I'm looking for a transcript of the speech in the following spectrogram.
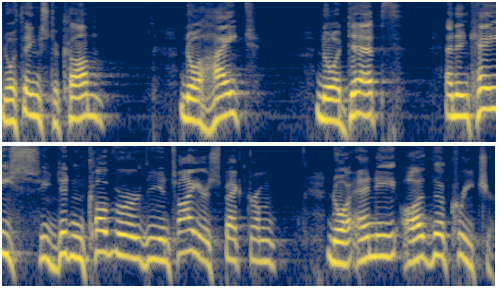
nor things to come, nor height, nor depth. And in case he didn't cover the entire spectrum, nor any other creature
